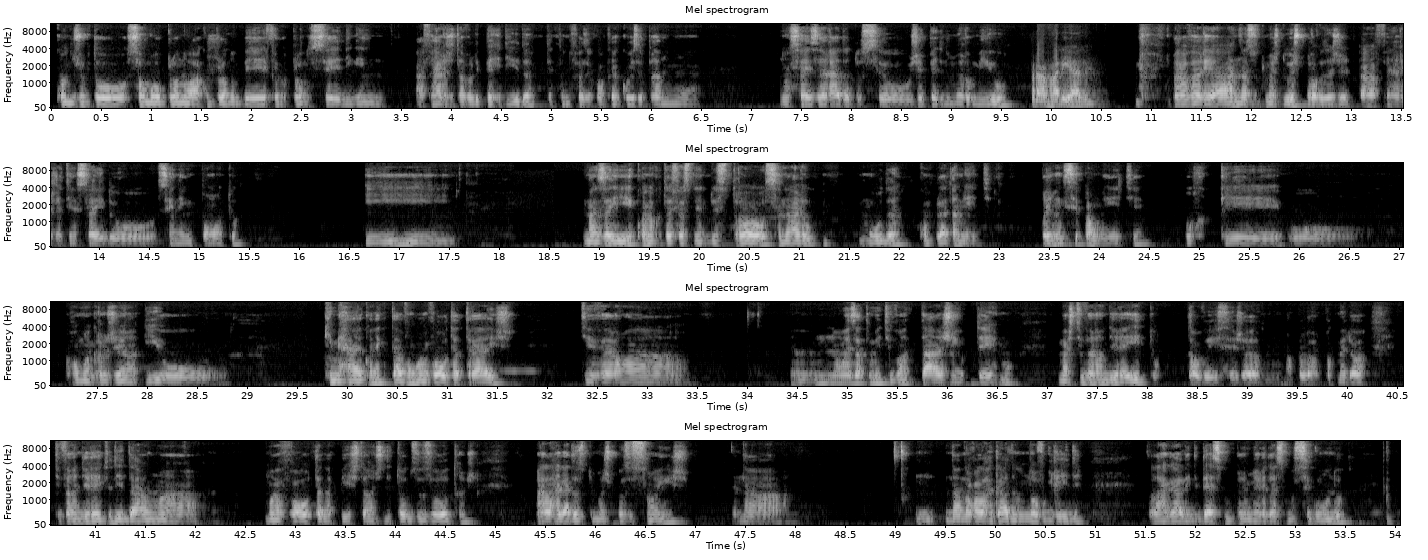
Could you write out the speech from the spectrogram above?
quando juntou, somou o plano A com o plano B, foi para o plano C, ninguém, a Ferrari já estava ali perdida, tentando fazer qualquer coisa para não não sair zerada do seu GP de número 1000. Para variar, né? Para variar, nas últimas duas provas a Ferrari já tinha saído sem nenhum ponto. E mas aí, quando acontece o acidente do Stroll, o cenário muda completamente. Principalmente porque o Roman Grosjean e o Kimi Raikkonen, que estavam uma volta atrás, tiveram a. Não exatamente vantagem o termo, mas tiveram direito, talvez seja uma palavra um pouco melhor, tiveram direito de dar uma, uma volta na pista antes de todos os outros, para largar das últimas posições na, na nova largada, no novo grid, largar ali de 11 e 12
